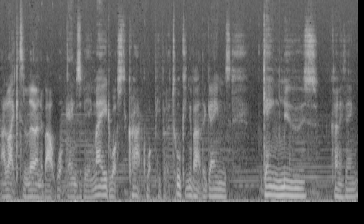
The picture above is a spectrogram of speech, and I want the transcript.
I like to learn about what games are being made, what's the crack, what people are talking about the games, game news, kind of thing.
